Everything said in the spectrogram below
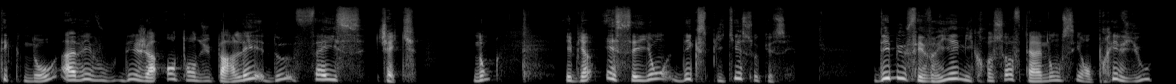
techno, avez-vous déjà entendu parler de Face Check? Non? Eh bien essayons d'expliquer ce que c'est. Début février, Microsoft a annoncé en preview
